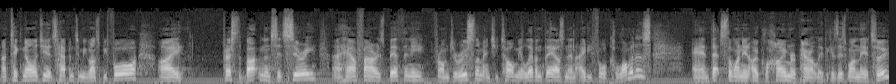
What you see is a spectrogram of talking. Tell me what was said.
uh, technology. It's happened to me once before. I pressed the button and said, Siri, uh, how far is Bethany from Jerusalem? And she told me 11,084 kilometres and that's the one in Oklahoma apparently because there's one there too.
